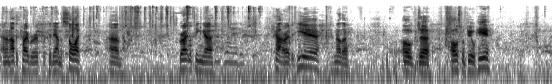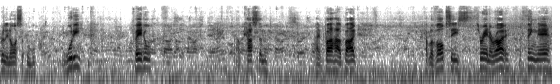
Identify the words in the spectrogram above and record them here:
and another Cobra replica down the side. Um, great looking uh, car over here. Another old uh, Oldsmobile here really nice looking Woody Beetle our custom a Baja Bug. A couple of Volksies three in a row the thing there.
